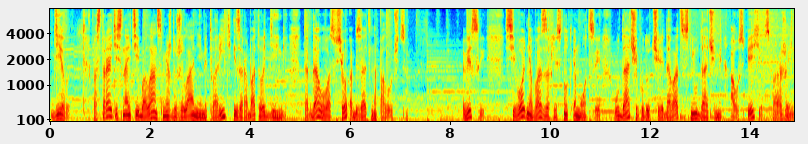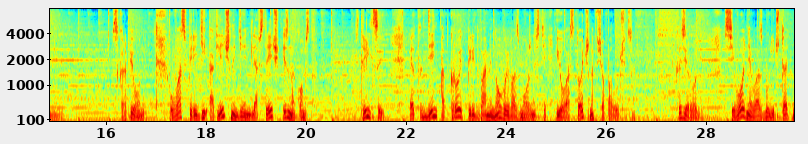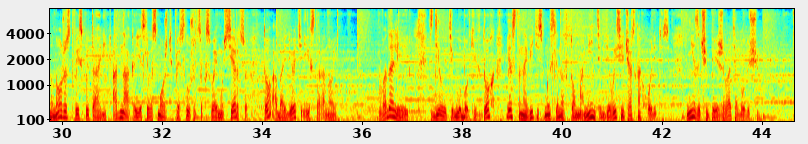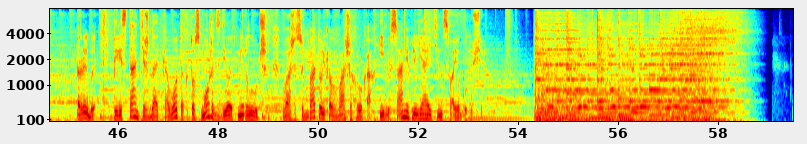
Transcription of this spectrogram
Девы, постарайтесь найти баланс между желаниями творить и зарабатывать деньги. Тогда у вас все обязательно получится. Весы. Сегодня вас захлестнут эмоции. Удачи будут чередоваться с неудачами, а успехи с поражениями. Скорпионы. У вас впереди отличный день для встреч и знакомств. Стрельцы. Этот день откроет перед вами новые возможности, и у вас точно все получится. Козероги. Сегодня вас будет ждать множество испытаний, однако если вы сможете прислушаться к своему сердцу, то обойдете их стороной. Водолей. Сделайте глубокий вдох и остановитесь мысленно в том моменте, где вы сейчас находитесь. Незачем переживать о будущем. Рыбы, перестаньте ждать кого-то, кто сможет сделать мир лучше. Ваша судьба только в ваших руках, и вы сами влияете на свое будущее.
